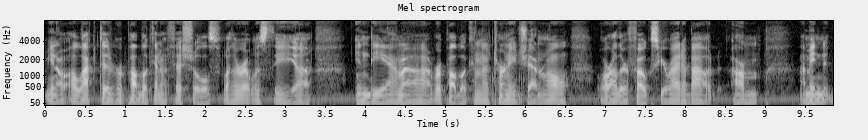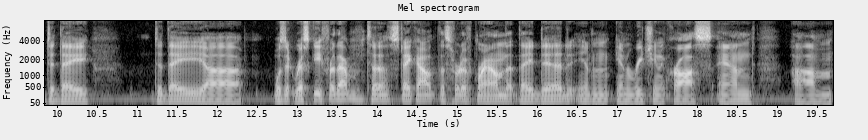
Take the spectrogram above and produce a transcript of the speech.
you know elected Republican officials, whether it was the uh, Indiana Republican Attorney General or other folks you write about. Um, I mean, did they did they uh, was it risky for them to stake out the sort of ground that they did in in reaching across and um,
